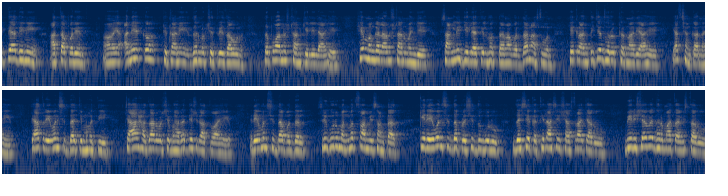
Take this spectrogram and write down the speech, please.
इत्यादींनी आतापर्यंत अनेक ठिकाणी धर्मक्षेत्री जाऊन तपोअनुष्ठान केलेले आहे. हे मंगलानुष्ठान म्हणजे सांगली जिल्ह्यातील भक्तांना वरदान असून हे क्रांतीचे धोरक ठरणारे आहे यात शंका नाही. त्यात रेवणसिद्धाची महती चार हजार वर्षे भारत देश गातो आहे. रेवणसिद्धाबद्दल श्री गुरु मन्मथ स्वामी सांगतात की रेवन सिद्ध प्रसिद्ध गुरु जसे कथिलासे शास्त्राचारू वीरशैव धर्माचा विस्तारू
